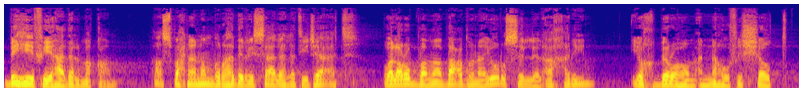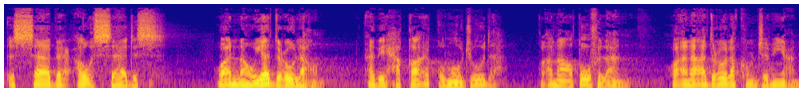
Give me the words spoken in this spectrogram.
به في هذا المقام. فأصبحنا ننظر هذه الرسالة التي جاءت ولربما بعضنا يرسل للآخرين يخبرهم أنه في الشوط السابع أو السادس وأنه يدعو لهم. هذه حقائق موجودة وأنا أطوف الآن وأنا أدعو لكم جميعا.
